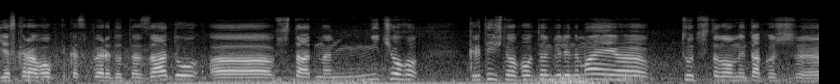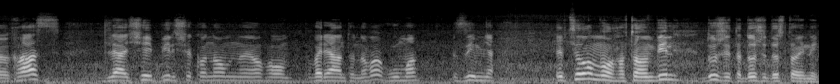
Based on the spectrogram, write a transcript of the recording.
яскрава оптика спереду та ззаду, штатна. Нічого критичного по автомобілю немає. Е, Тут встановлений також е, газ для ще більш економного варіанту. Нова гума зимня. І в цілому автомобіль дуже та дуже достойний.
